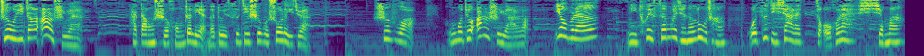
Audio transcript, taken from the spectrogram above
只有一张二十元。她当时红着脸的对司机师傅说了一句：“师傅，我就二十元了，要不然你退三块钱的路程，我自己下来走回来行吗？”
